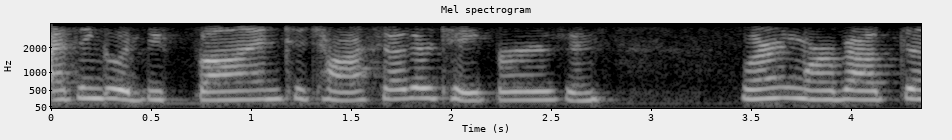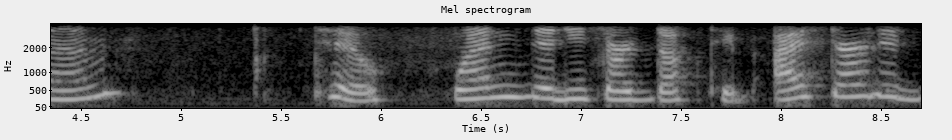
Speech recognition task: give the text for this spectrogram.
I think it would be fun to talk to other tapers and learn more about them. Two, when did you start duct tape? I started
